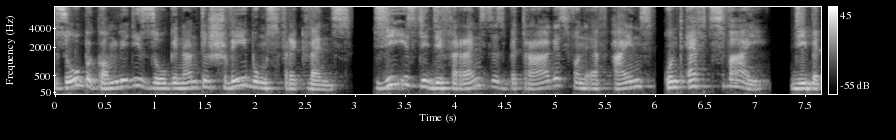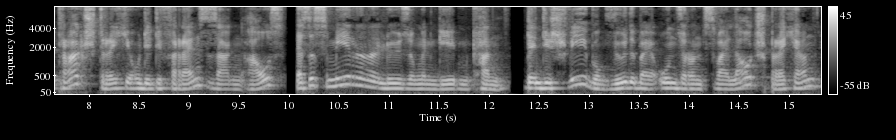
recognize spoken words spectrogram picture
So bekommen wir die sogenannte Schwebungsfrequenz. Sie ist die Differenz des Betrages von F1 und F2. Die Betragsstriche und die Differenz sagen aus, dass es mehrere Lösungen geben kann, denn die Schwebung würde bei unseren zwei Lautsprechern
